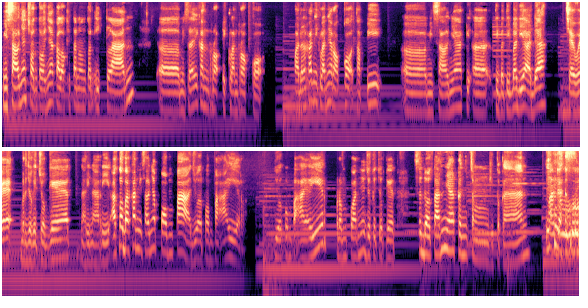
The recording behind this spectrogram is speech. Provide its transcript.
misalnya contohnya kalau kita nonton iklan eh, misalnya iklan ro- iklan rokok padahal kan iklannya rokok tapi eh, misalnya eh, tiba-tiba dia ada cewek berjoget-joget, nari-nari, atau bahkan misalnya pompa, jual pompa air. Jual pompa air, perempuannya joget-joget. Sedotannya kenceng gitu kan. Iya nggak sih?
